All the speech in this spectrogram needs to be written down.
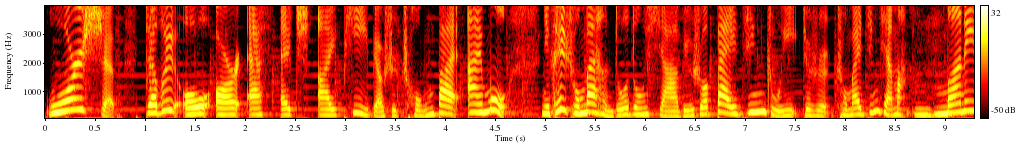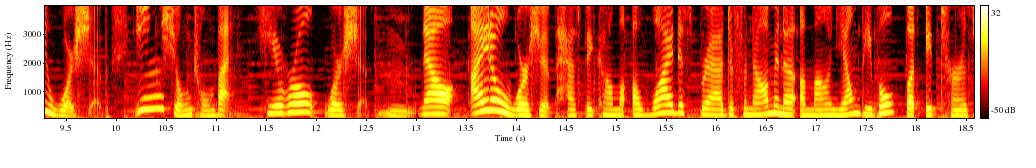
worship, W O R S H I P 表示崇拜、爱慕。你可以崇拜很多东西啊，比如说拜金主义，就是崇拜金钱嘛。Money worship，英雄崇拜。Hero worship， Now, idol worship has become a widespread phenomenon among young people, but it turns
